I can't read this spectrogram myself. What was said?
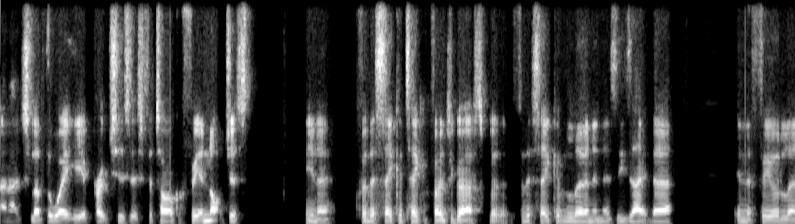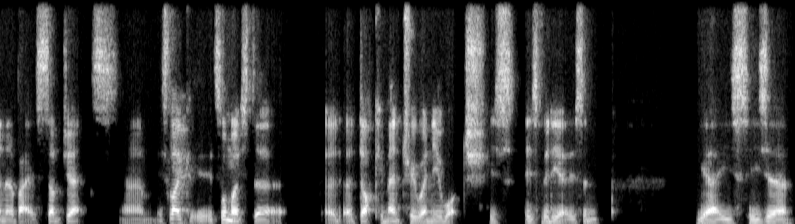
and I just love the way he approaches his photography, and not just you know for the sake of taking photographs, but for the sake of learning as he's out there in the field learning about his subjects. Um, it's like it's almost a, a, a, documentary when you watch his his videos, and yeah, he's he's a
